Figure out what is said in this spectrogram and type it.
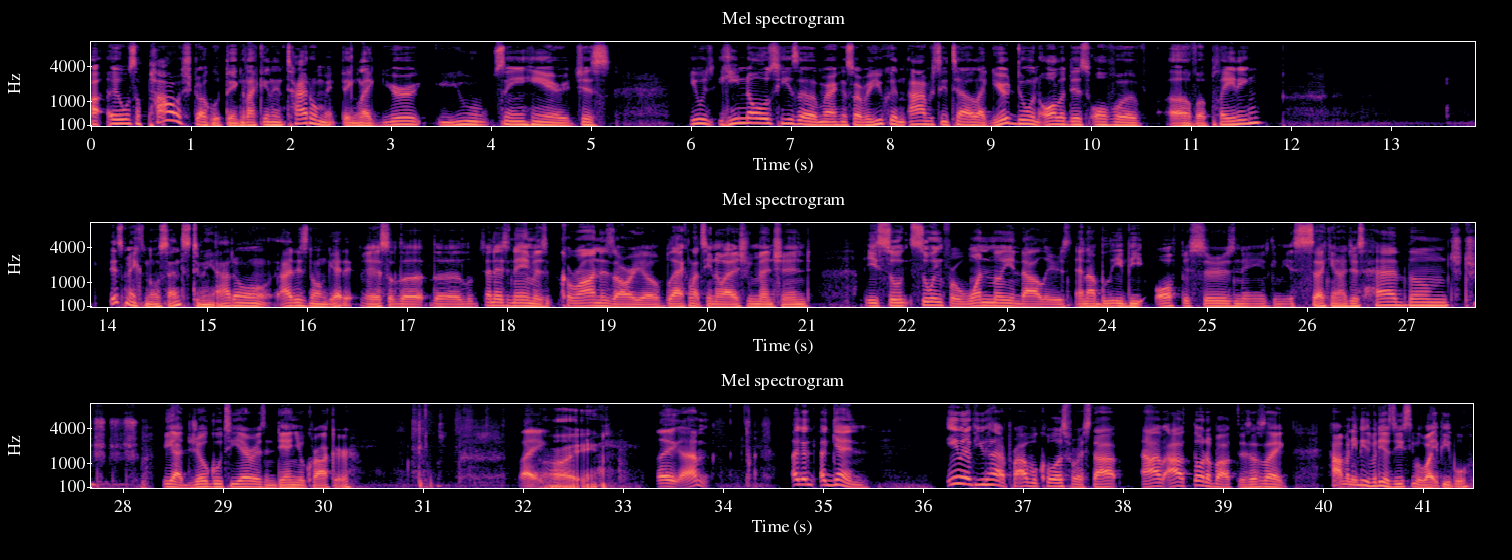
uh, it was a power struggle thing like an entitlement thing like you're you seeing here just he was he knows he's an american server you can obviously tell like you're doing all of this over of, of a plating this makes no sense to me i don't i just don't get it yeah. So the the lieutenant's name is Caron Nazario, Black Latino, as you mentioned. He's su- suing for one million dollars, and I believe the officers' names. Give me a second. I just had them. We got Joe Gutierrez and Daniel Crocker. Like, all right like I'm like again, even if you have probable cause for a stop, I, I thought about this. I was like, how many of these videos do you see with white people?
